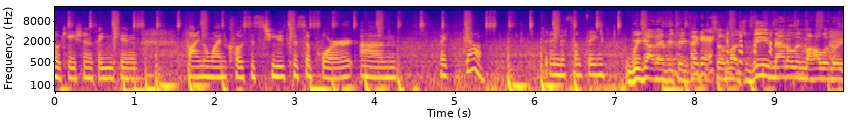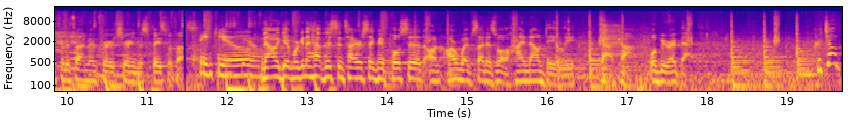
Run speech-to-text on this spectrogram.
locations that you can find the one closest to you to support. Um, but yeah. Did I miss something? We got everything. Thank okay. you so much. V, Madeline, mahalo nui for the time and for sharing the space with us. Thank you. Thank you. Now, again, we're going to have this entire segment posted on our website as well, hinowdaily.com. We'll be right back. Good job.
